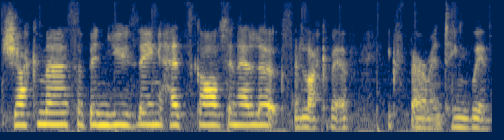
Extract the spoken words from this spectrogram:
Jacquemus have been using headscarves in their looks. I like a bit of experimenting with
